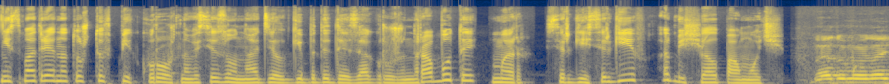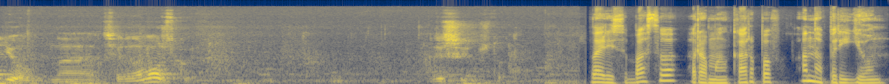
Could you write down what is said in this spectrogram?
Несмотря на то, что в пик курортного сезона отдел ГИБДД загружен работой, мэр Сергей Сергеев обещал помочь. Ну, я думаю, найдем на Черноморскую. Решим что-то. Лариса Басова, Роман Карпов, Анапа регион.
